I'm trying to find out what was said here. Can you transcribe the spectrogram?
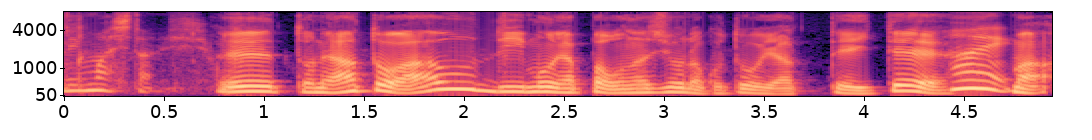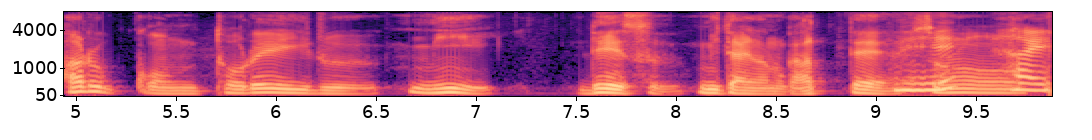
ありましたでしょうえーっとねあとはアウディもやっぱ同じようなことをやっていて、はい。まあ、アルコントレイルミレースみたいなのがあって、えその、はい。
